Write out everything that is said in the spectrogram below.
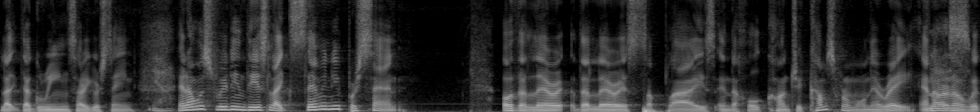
like the greens, are you're saying. Yeah. And I was reading this, like seventy percent of the lar- the lettuce supplies in the whole country comes from Monterey, and yes. I don't know if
